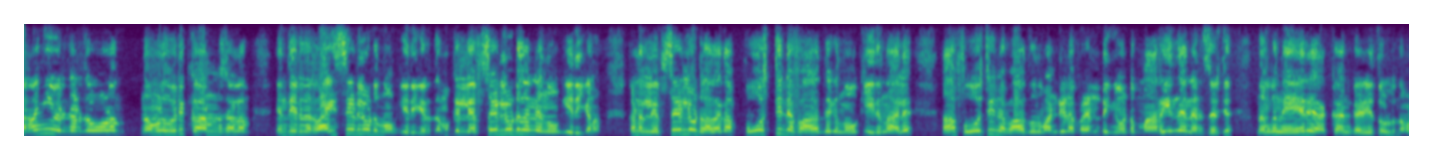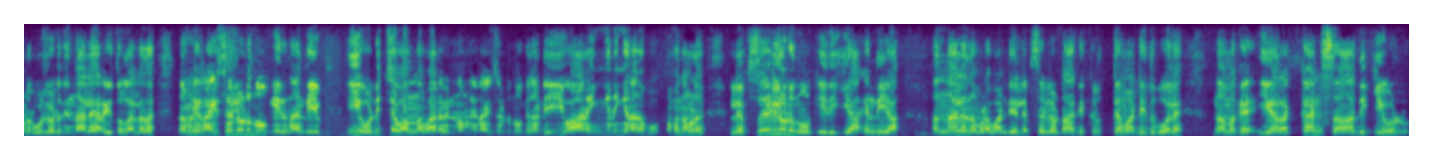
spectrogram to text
ഇറങ്ങി വരുന്നിടത്തോളം നമ്മൾ ഒരു കാരണവശാലും എന്ത് ചെയ്യരുത്? റൈറ്റ് സൈഡിലോട്ട് നോക്കിയിരിക്കരുത്. നമുക്ക് ലെഫ്റ്റ് സൈഡിലോട്ട് തന്നെ നോക്കിയിരിക്കണം. കാരണം ലെഫ്റ്റ് സൈഡിലോട്ട് അതായത് ആ പോസ്റ്റിന്റെ ഭാഗത്തേക്ക് നോക്കിയിരുന്നാൽ ആ പോസ്റ്റിന്റെ ഭാഗത്ത് നിന്ന് വണ്ടിയുടെ ഫ്രണ്ട് ഇങ്ങോട്ട് മറിയുന്നതിനനുസരിച്ച് നമുക്ക് നേരെ ആക്കാൻ കഴിയത്തുള്ളൂ. നമ്മുടെ റോഡിലോട്ട് നിന്നാലേ അറിയത്തുള്ളൂ. അല്ലാതെ നമ്മൾ ഈ റൈറ്റ് സൈഡിലോട്ട് നോക്കിയിരുന്നാൽ എന്ത് ചെയ്യും? ഈ ഒടിച്ച വന്ന വരവിന് നമ്മൾ ഈ റൈറ്റ് സൈഡിലോട്ട് നോക്കിയിട്ട് ഈ വാഹനം ഇങ്ങനെ ഇങ്ങനെ അങ്ങ് പോകും. അപ്പൊ നമ്മൾ ലെഫ്റ്റ് സൈഡിലോട്ട് നോക്കിയിരിക്കുക എന്ത് ചെയ്യുക? എന്നാലേ നമ്മുടെ വണ്ടി ലെഫ്റ്റ് സൈഡിലോട്ട് ആക്കി കൃത്യമായിട്ട് ഇതുപോലെ നമുക്ക് ഇറക്കാൻ സാധിക്കുകയുള്ളൂ.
